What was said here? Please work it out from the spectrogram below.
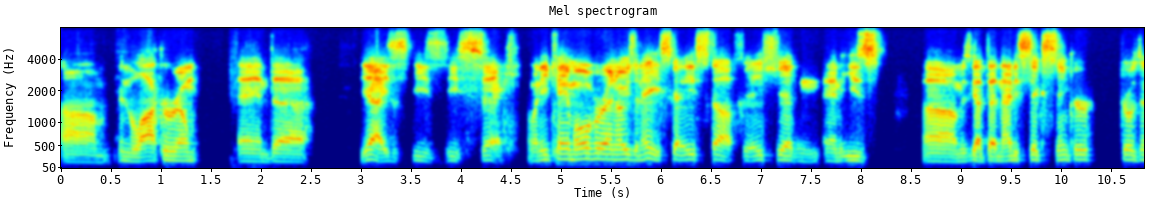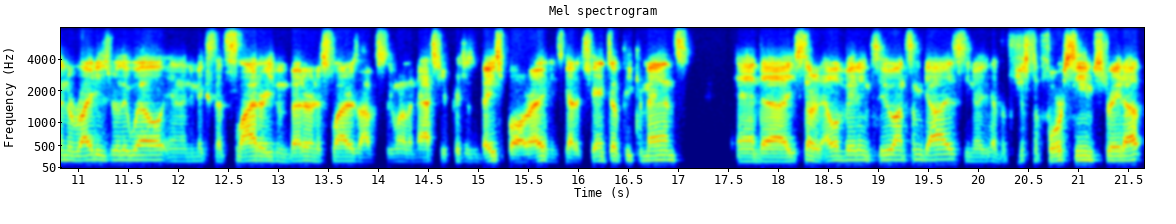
um, in the locker room. And, uh, yeah, he's he's he's sick. When he came over, I know he's an ace, got ace stuff, ace shit, and and he's um, he's got that 96 sinker throws into righties really well, and then he makes that slider even better. And his slider is obviously one of the nastier pitches in baseball, right? He's got a changeup he commands, and uh, he started elevating too on some guys. You know, he had just a four seam straight up,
